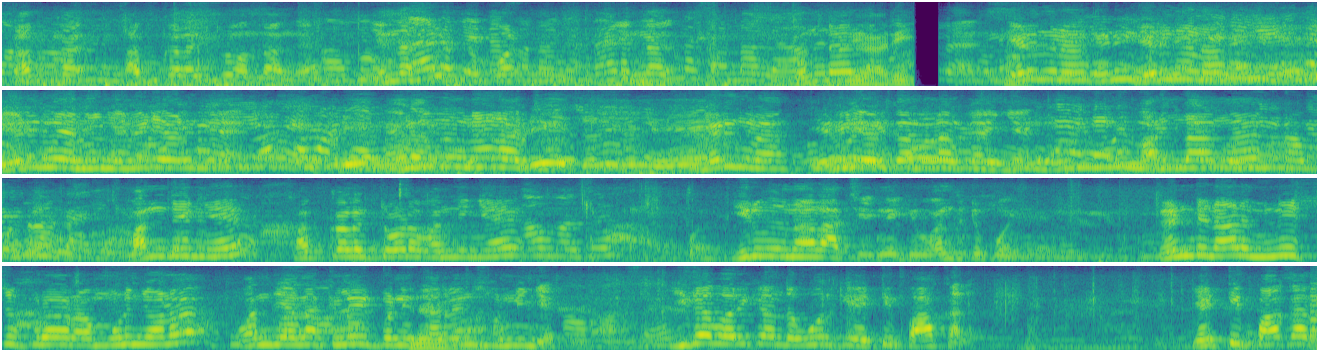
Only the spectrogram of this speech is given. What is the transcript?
சப் க- சப் கலெக்டர் வந்தாங்க. என்ன என்ன சொன்னாங்க? எடுங்கண்ணா எடுங்கண்ணா எடுங்க நீங்க வீடியோ எடுங்க. இருபது நாள் ஆச்சு. எடுங்கண்ணா வீடியோ எடுக்காமலாம் இருக்காங்க வந்தாங்க வந்தீங்க சப் கலெக்டரோட வந்தீங்க. இருபது நாள் ஆச்சு இன்னைக்கு வந்துட்டு போய். ரெண்டு நாள் மினிஸ்டர் ப்ரோக்ராம் முடிஞ்சோன்னா வந்து எல்லாம் கிளியர் பண்ணி தரேன்னு சொன்னீங்க. இதை வரைக்கும் அந்த ஊருக்கு எட்டி பார்க்கல. எட்டி பார்க்காத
